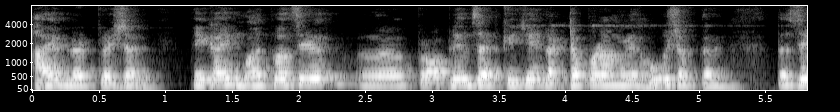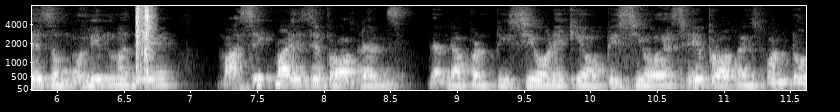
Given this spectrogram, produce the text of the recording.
हाय ब्लड प्रेशर हे काही महत्त्वाचे प्रॉब्लेम्स आहेत की जे लठ्ठपणामुळे होऊ शकतात. तसेच मुलींमध्ये मासिक पाळीचे प्रॉब्लेम्स त्यांना आपण पी सी ओ डी किंवा पी सी ओ एस हे प्रॉब्लेम्स म्हणतो.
